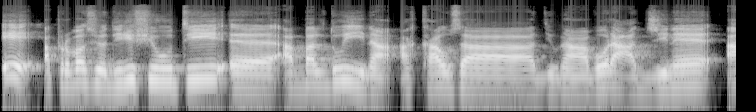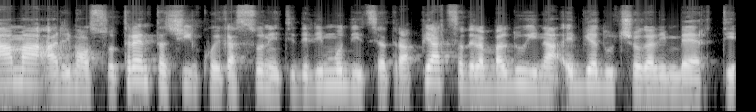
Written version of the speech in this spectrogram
E a proposito di rifiuti, eh, a Balduina, a causa di una voragine, Ama ha rimosso 35 cassonetti dell'immondizia tra Piazza della Balduina e Viaduccio Galimberti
